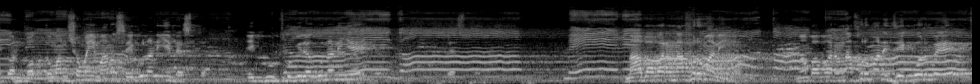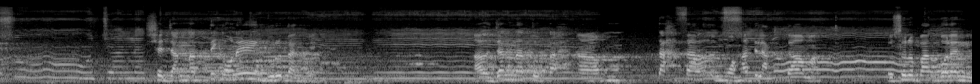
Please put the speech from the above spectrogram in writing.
এখন বর্তমান সময়ে মানুষ এগুলা নিয়ে ব্যস্ত। এই গু- কবিরা নিয়ে মা বাবার নাফরমানি, মা বাবার নাফরমানি যে করবে, সে জান্নাত থেকে অনেক দূরে থাকবে। আল জান্নাত তাহতা উম্মাহাতিল আকদামা রসুল পাক বলেন,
